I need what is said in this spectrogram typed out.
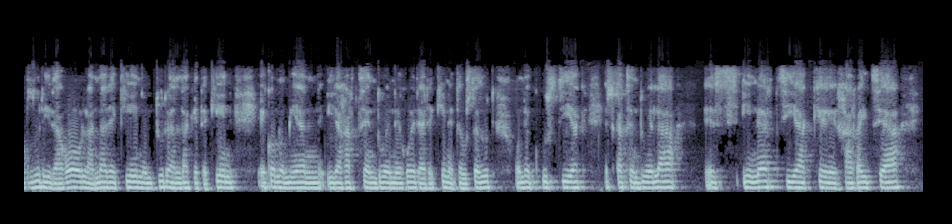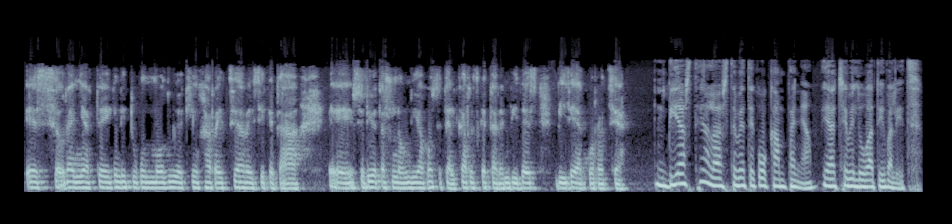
urduri dago, lanarekin, ontura aldaketekin, ekonomian iragartzen duen egoerarekin, eta uste dut honek guztiak eskatzen duela ez inertziak eh, jarraitzea, ez orain arte egin ditugun moduekin jarraitzea, baizik eta e, seriotasun handiagoz eta elkarrizketaren bidez bideak urratzea. Bi aste ala astebeteko kanpaina, EH Bildu gati balitz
